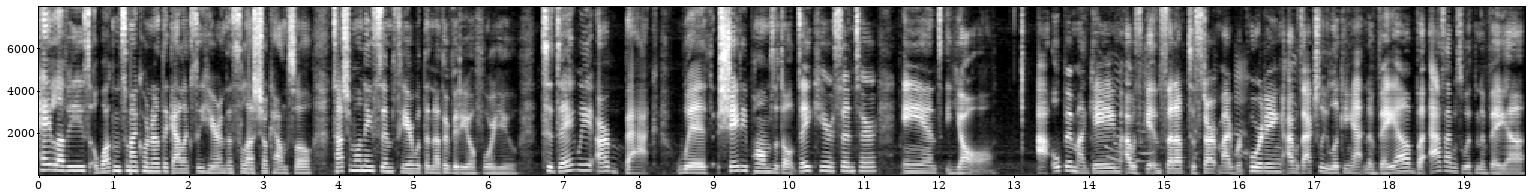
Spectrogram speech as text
Hey lovies, welcome to my corner of the galaxy here in the Celestial Council. Tasha Monet Sims here with another video for you. Today we are back with Shady Palms Adult Daycare Center and y'all. I opened my game. I was getting set up to start my recording. I was actually looking at Nevaeh, but as I was with Nevaeh,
